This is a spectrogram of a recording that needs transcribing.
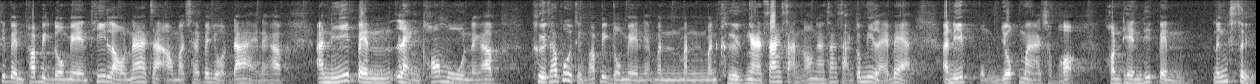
ที่เป็น Public Domain ที่เราน่าจะเอามาใช้ประโยชน์ได้นะครับ อันนี้เป็นแหล่งข้อมูลนะครับ คือถ้าพูดถึง Public Domain เนี่ยมันมันมันคืองานสร้างสรรค์เนาะงานสร้างสรรค์ก็มีหลายแบบ อันนี้ผมยกมาเฉพาะคอนเทนต์ที่เป็นหนังสือ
